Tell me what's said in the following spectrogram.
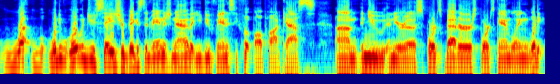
what what do, what would you say is your biggest advantage now that you do fantasy football podcasts? Um, and you and you're a sports better sports gambling. What do,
